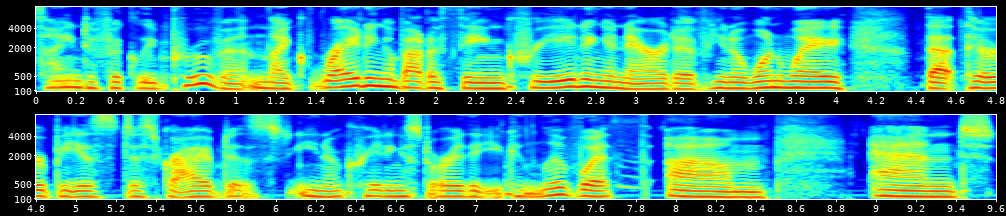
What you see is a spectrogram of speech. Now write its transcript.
scientifically proven like writing about a thing creating a narrative you know one way that therapy is described as you know creating a story that you can live with um, and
